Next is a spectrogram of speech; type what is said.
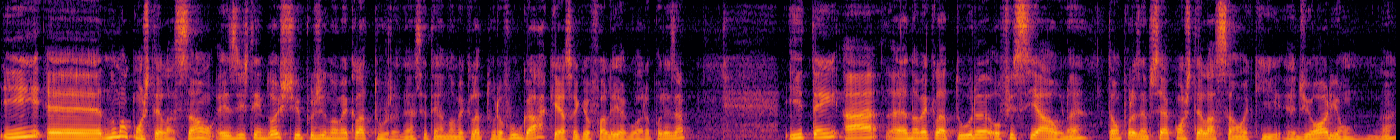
E é, numa constelação existem dois tipos de nomenclatura, né? Você tem a nomenclatura vulgar, que é essa que eu falei agora, por exemplo, e tem a, a nomenclatura oficial, né? Então, por exemplo, se a constelação aqui é de Orion, né?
